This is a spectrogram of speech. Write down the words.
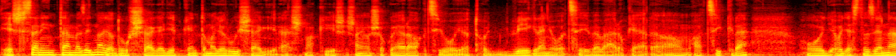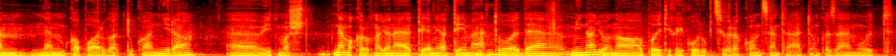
És szerintem ez egy nagy adósság egyébként a magyar újságírásnak is, és nagyon sok olyan reakció jött, hogy végre nyolc éve várok erre a, a cikkre, hogy, hogy ezt azért nem, nem kapargattuk annyira, itt most nem akarok nagyon eltérni a témától, uh-huh. de mi nagyon a politikai korrupcióra koncentráltunk az elmúlt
